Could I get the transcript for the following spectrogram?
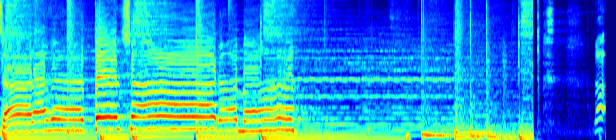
사랑했던 사람아 나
